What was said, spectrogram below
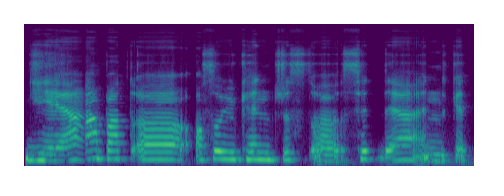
yeah but uh, also you can just uh, sit there and get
